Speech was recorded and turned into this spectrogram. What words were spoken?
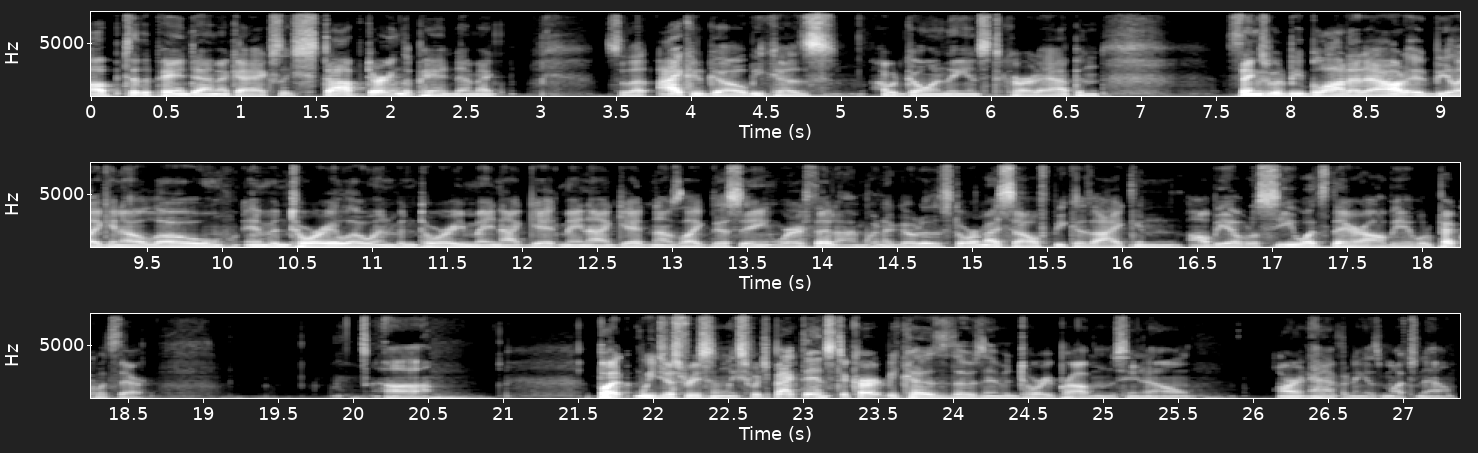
up to the pandemic. I actually stopped during the pandemic so that I could go because I would go in the Instacart app and things would be blotted out. It'd be like, you know, low inventory, low inventory, may not get, may not get. And I was like, this ain't worth it. I'm going to go to the store myself because I can, I'll be able to see what's there. I'll be able to pick what's there. Uh, but we just recently switched back to Instacart because those inventory problems, you know, aren't happening as much now.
